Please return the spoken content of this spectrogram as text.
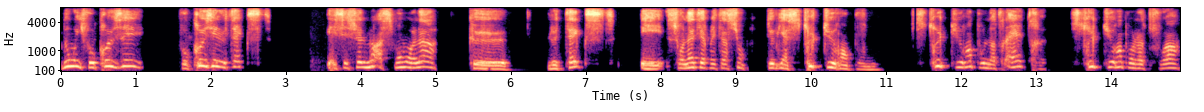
Non, il faut creuser. Il faut creuser le texte. Et c'est seulement à ce moment-là que le texte et son interprétation devient structurant pour nous, structurant pour notre être, structurant pour notre foi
